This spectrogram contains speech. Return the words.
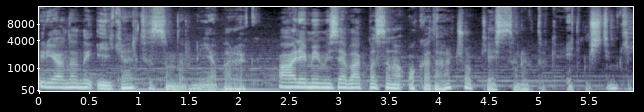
bir yandan da ilkel tılsımlarını yaparak alemimize bakmasına o kadar çok kez tanıklık etmiştim ki.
